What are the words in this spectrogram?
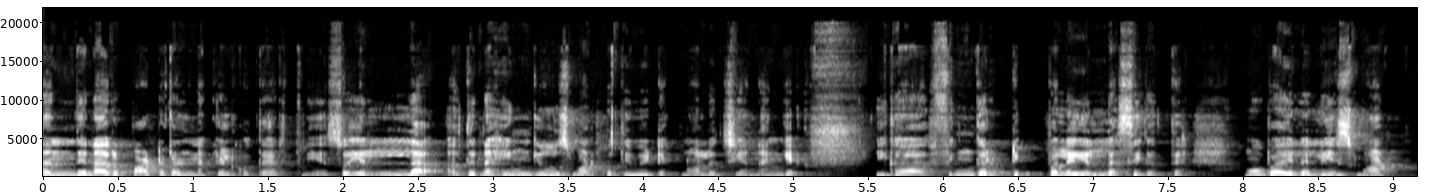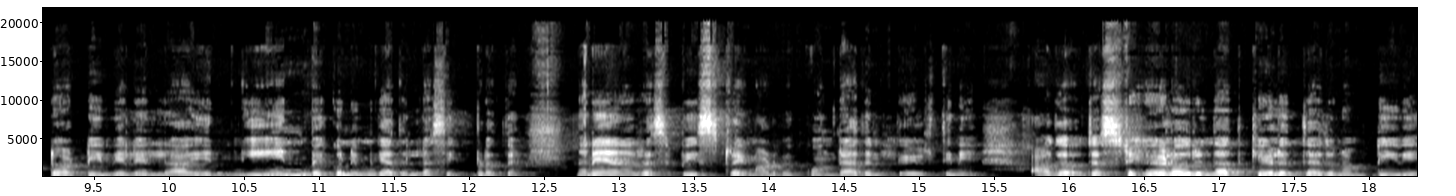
ನಂದೇನಾದ್ರು ಪಾಠಗಳನ್ನ ಕೇಳ್ಕೊತಾ ಇರ್ತೀನಿ. ಸೊ ಎಲ್ಲ ಅದನ್ನು ಹೆಂಗೆ ಯೂಸ್ ಮಾಡ್ಕೋತೀವಿ ಟೆಕ್ನಾಲಜಿ ಅನ್ನಂಗೆ. ಈಗ ಫಿಂಗರ್ ಟಿಪ್ಪಲ್ಲೇ ಎಲ್ಲ ಸಿಗುತ್ತೆ. ಮೊಬೈಲಲ್ಲಿ ಸ್ಮಾರ್ಟ್ ಟಿ ವಿಯಲ್ಲೆಲ್ಲ ಏನು ಬೇಕು ನಿಮಗೆ ಅದೆಲ್ಲ ಸಿಕ್ಬಿಡುತ್ತೆ. ನಾನು ಏನಾದ್ರು ರೆಸಿಪೀಸ್ ಟ್ರೈ ಮಾಡಬೇಕು ಅಂದರೆ ಅದನ್ನು ಹೇಳ್ತೀನಿ. ಆಗ ಜಸ್ಟ್ ಹೇಳೋದ್ರಿಂದ ಅದು ಕೇಳುತ್ತೆ ಅದು ನಮ್ಮ ಟಿ ವಿ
